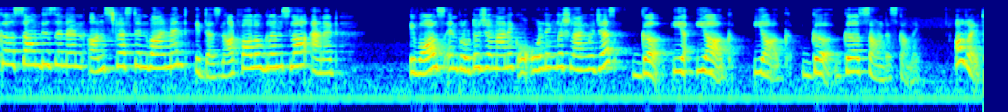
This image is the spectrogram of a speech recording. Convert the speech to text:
k sound is in an unstressed environment, it does not follow Grimm's law and it evolves in Proto-Germanic or Old English languages g, iag, iag, g, g sound is coming. All right.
